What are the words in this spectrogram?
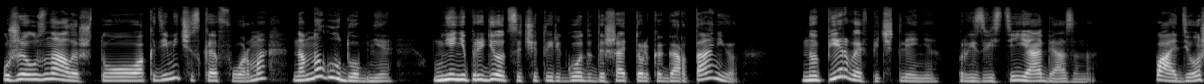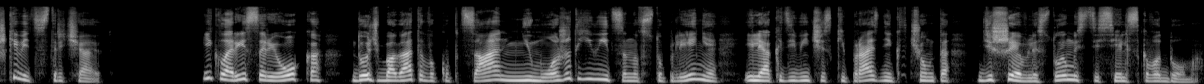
Уже узнала, что академическая форма намного удобнее. Мне не придется четыре года дышать только гортанью, но первое впечатление произвести я обязана. По одежке ведь встречают. И Клариса Риокко, дочь богатого купца, не может явиться на вступление или академический праздник в чем-то дешевле стоимости сельского дома.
